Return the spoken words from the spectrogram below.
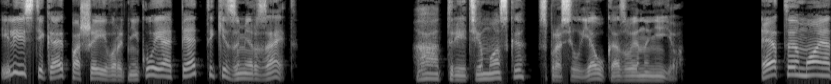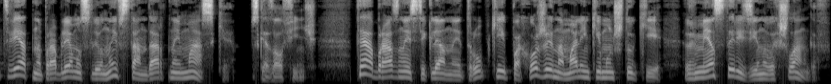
Или истекает по шее и воротнику и опять-таки замерзает. «А третья маска?» — спросил я, указывая на нее. «Это мой ответ на проблему слюны в стандартной маске», — сказал Финч. «Т-образные стеклянные трубки, похожие на маленькие мундштуки, вместо резиновых шлангов.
